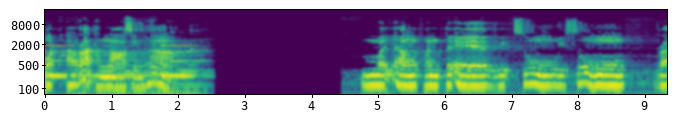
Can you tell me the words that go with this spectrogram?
บทอาราธนาสินห้ามยังพันเตวิสุงวิสุงรั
